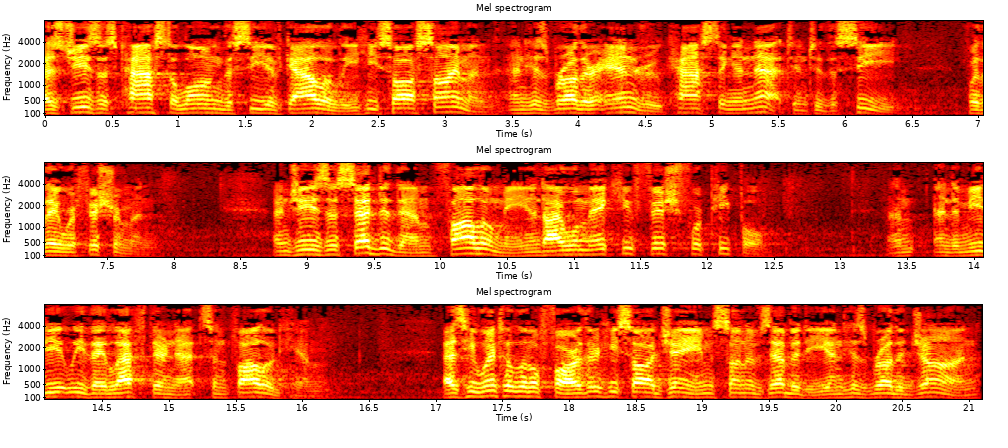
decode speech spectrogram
As Jesus passed along the Sea of Galilee, he saw Simon and his brother Andrew casting a net into the sea, for they were fishermen. And Jesus said to them, Follow me, and I will make you fish for people. And, and, immediately they left their nets and followed him. As he went a little farther, he saw James, son of Zebedee, and his brother John,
